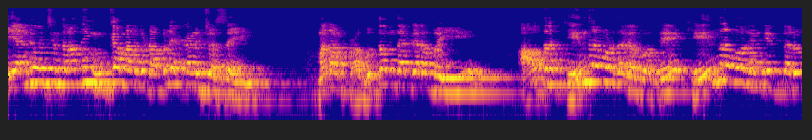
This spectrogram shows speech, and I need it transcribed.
ఇవన్నీ వచ్చిన తర్వాత ఇంకా మనకు డబ్బులు ఎక్కడి నుంచి వస్తాయి? మనం ప్రభుత్వం దగ్గర పోయి అవతల కేంద్రం వాడి దగ్గర పోతే కేంద్రం వాళ్ళు ఏం చెప్తారు?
